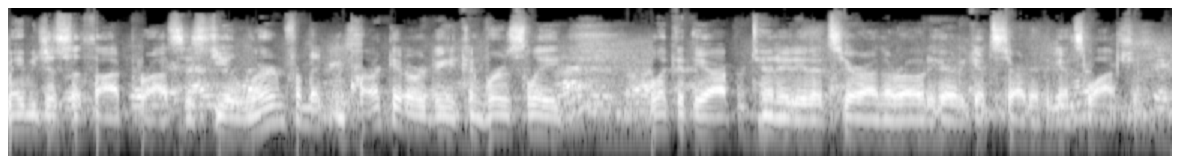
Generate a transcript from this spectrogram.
Maybe just a thought process. Do you learn from it and park it, or do you conversely look at the opportunity that's here on the road here to get started against Washington?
